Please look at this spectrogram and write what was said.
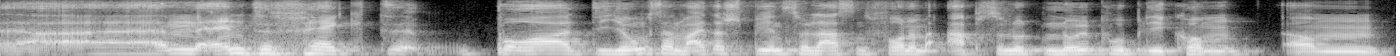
Äh, Im Endeffekt, boah, die Jungs dann weiterspielen zu lassen vor einem absoluten Nullpublikum, ähm,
